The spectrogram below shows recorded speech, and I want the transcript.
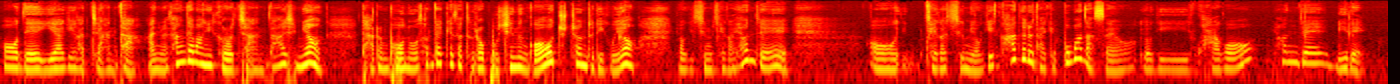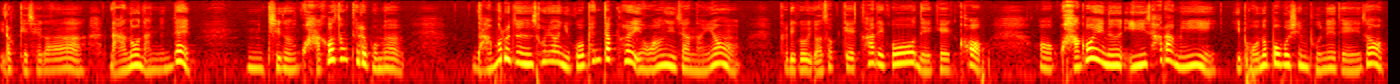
어, 내 이야기 같지 않다, 아니면 상대방이 그렇지 않다 하시면 다른 번호 선택해서 들어보시는 거 추천드리고요. 여기 지금 제가 현재 어, 제가 지금 여기 카드를 다 이렇게 뽑아놨어요. 여기 과거, 현재, 미래 이렇게 제가 나눠놨는데 음, 지금 과거 상태를 보면 나무를 드는 소년이고 펜타클 여왕이잖아요. 그리고 여섯 개의 칼이고 네 개의 컵. 어, 과거에는 이 사람이 이 번호 뽑으신 분에 대해서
